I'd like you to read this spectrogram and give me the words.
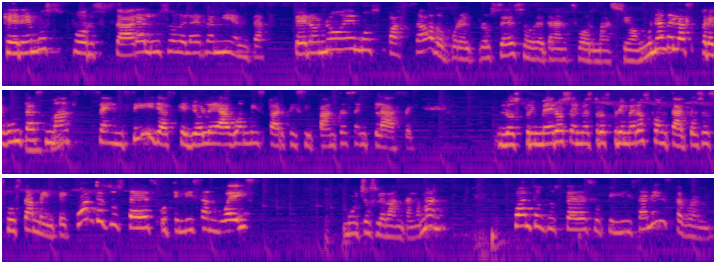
Queremos forzar al uso de la herramienta, pero no hemos pasado por el proceso de transformación. Una de las preguntas más sencillas que yo le hago a mis participantes en clase, los primeros, en nuestros primeros contactos, es justamente, ¿cuántos de ustedes utilizan Waze? Muchos levantan la mano. ¿Cuántos de ustedes utilizan Instagram?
